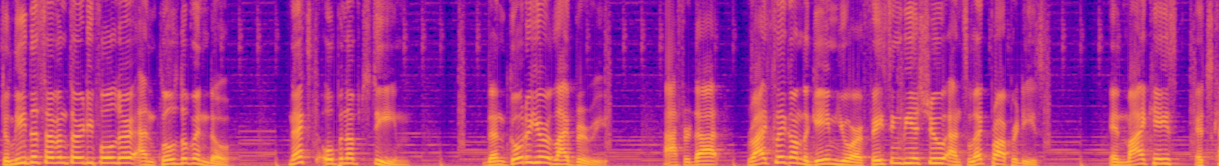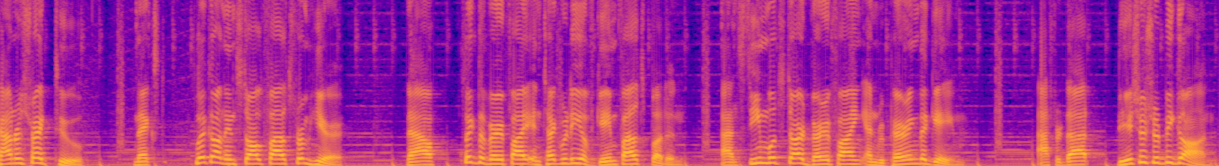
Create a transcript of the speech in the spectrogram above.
delete the 730 folder and close the window. Next, open up Steam. Then go to your library. After that, right click on the game you are facing the issue and select properties. In my case, it's Counter-Strike 2. Next, click on install files from here. Now, click the verify integrity of game files button and Steam would start verifying and repairing the game. After that, the issue should be gone.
